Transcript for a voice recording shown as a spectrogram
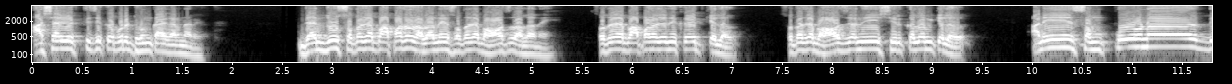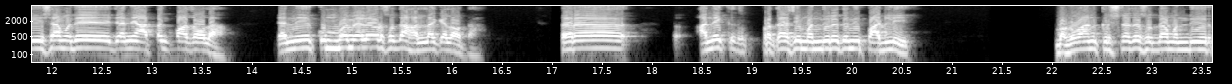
अशा व्यक्तीचे कबर ठेवून काय करणार आहेत? ज्या जो स्वतःच्या बापाचा झाला नाही स्वतःच्या भावाचा झाला नाही. स्वतःच्या बापाला ज्यांनी कैद केलं स्वतःच्या भावाचं ज्यांनी शिरकलम केलं आणि संपूर्ण देशामध्ये ज्यांनी आतंक माजवला त्यांनी कुंभमेळ्यावर सुद्धा हल्ला केला होता. तर अनेक प्रकारची मंदिरं त्यांनी पाडली. भगवान कृष्णाचं सुद्धा मंदिर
